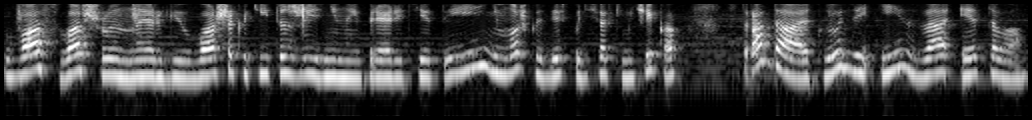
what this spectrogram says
вас, вашу энергию, ваши какие-то жизненные приоритеты. И немножко здесь по десятке мечей как страдают люди из-за этого.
